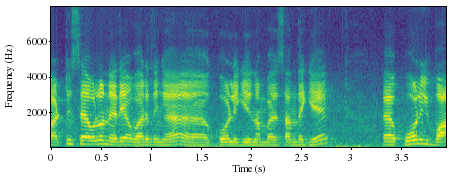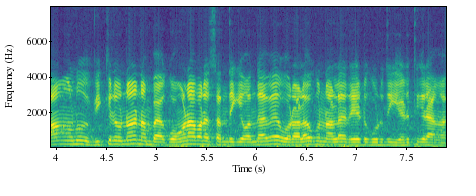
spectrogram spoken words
கட்டு சேவலும் நிறையா வருதுங்க கோழிக்கு நம்ம சந்தைக்கு. கோழி வாங்கணும் விற்கணும்னா நம்ம கொங்கனாபுரம் சந்தைக்கு வந்தாவே ஓரளவுக்கு நல்ல ரேட்டு கொடுத்து எடுத்துக்கிறாங்க.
